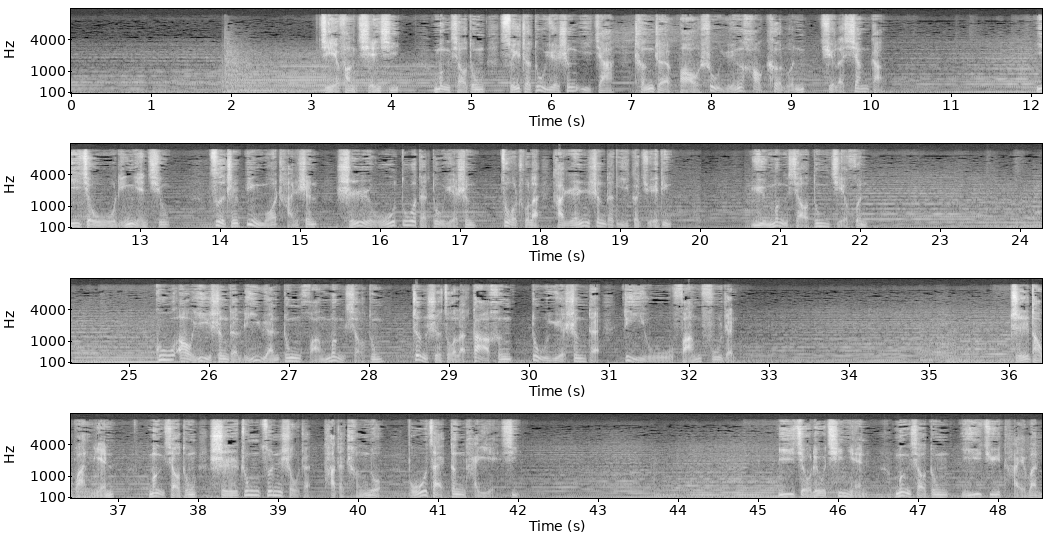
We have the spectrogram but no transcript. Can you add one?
解放前夕，孟小冬随着杜月笙一家乘着宝树云号客轮去了香港。一九五零年秋，自知病魔缠身、时日无多的杜月笙做出了他人生的一个决定：与孟小冬结婚。孤傲一生的梨园东皇孟小冬，正是做了大亨杜月笙的第五房夫人。直到晚年，孟小冬始终遵守着他的承诺，不再登台演戏。一九六七年，孟小冬移居台湾。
